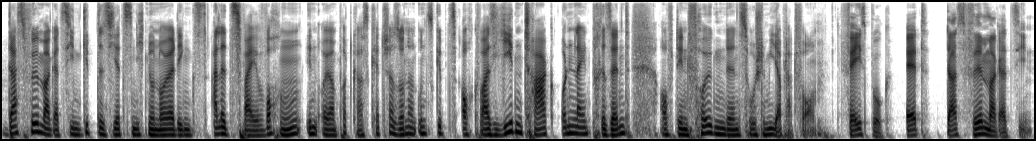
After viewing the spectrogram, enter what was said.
Das Filmmagazin gibt es jetzt nicht nur neuerdings alle zwei Wochen in eurem Podcast-Catcher, sondern uns gibt es auch quasi jeden Tag online präsent auf den folgenden Social-Media-Plattformen. Facebook, at das Filmmagazin.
